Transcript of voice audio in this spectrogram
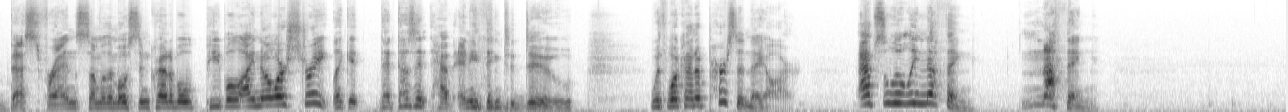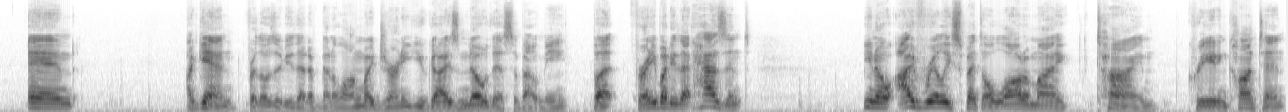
best friends, some of the most incredible people I know are straight. Like it that doesn't have anything to do with what kind of person they are. Absolutely nothing. Nothing. And again, for those of you that have been along my journey, you guys know this about me. But for anybody that hasn't, you know, I've really spent a lot of my time creating content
